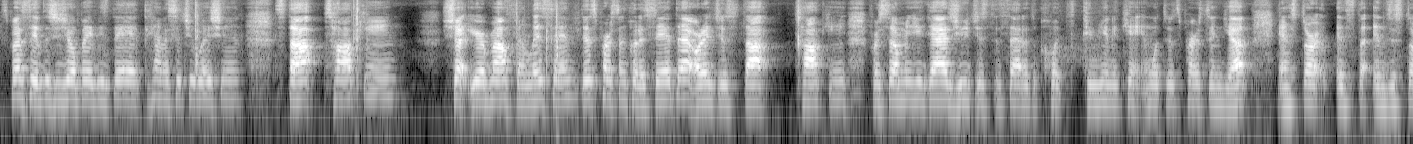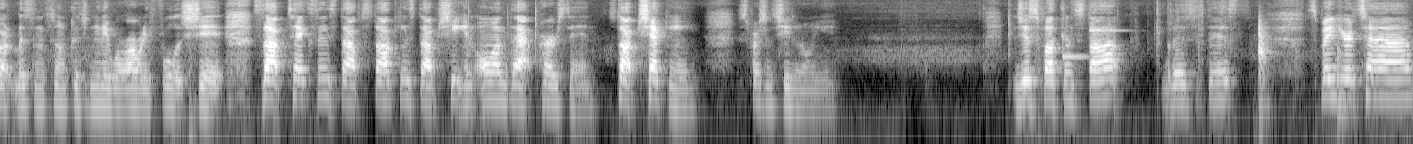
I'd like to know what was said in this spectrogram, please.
Especially if this is your baby's dad kind of situation. Stop talking. Shut your mouth and listen. This person could have said that or they just stopped talking. For some of you guys, you just decided to quit communicating with this person. Yep. And start and, st and just start listening to them because you knew they were already full of shit. Stop texting. Stop stalking. Stop cheating on that person. Stop checking. This person cheating on you. Just fucking stop. What is this? Spend your time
